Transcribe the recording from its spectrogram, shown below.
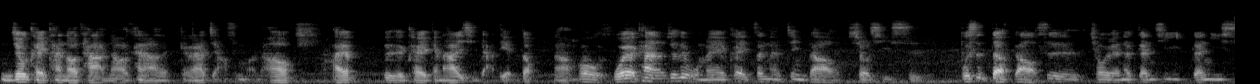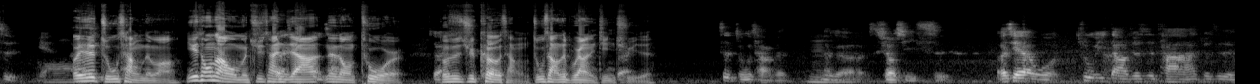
你就可以看到他，然后看他跟他讲什么，然后还有。就是可以跟他一起打电动，然后我也看，就是我们也可以真的进到休息室，不是的告，是球员的更衣更衣室里面，而且是主场的吗？因为通常我们去参加那种 tour 都是去客场，主场是不让你进去的，是主场的那个休息室。嗯、而且我注意到，就是他就是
